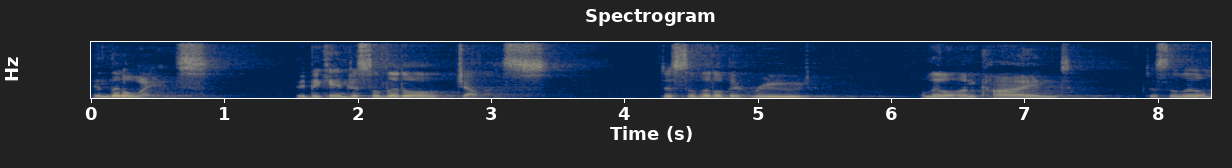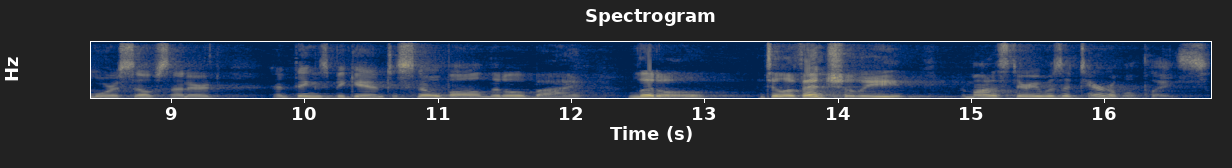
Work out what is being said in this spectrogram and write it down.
in little ways. They became just a little jealous, just a little bit rude, a little unkind, just a little more self centered, and things began to snowball little by little until eventually the monastery was a terrible place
